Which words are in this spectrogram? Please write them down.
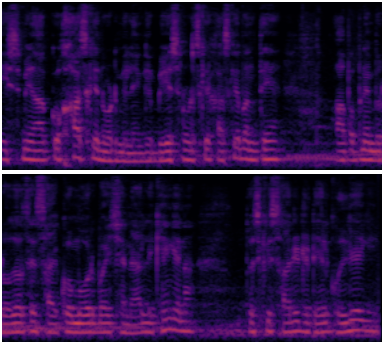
इसमें आपको ख़ास के नोट मिलेंगे। बेस नोट इसके खास के बनते हैं। आप अपने ब्राउज़र से साइकोमोर बाई शनैल लिखेंगे ना तो इसकी सारी डिटेल खुल जाएगी।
